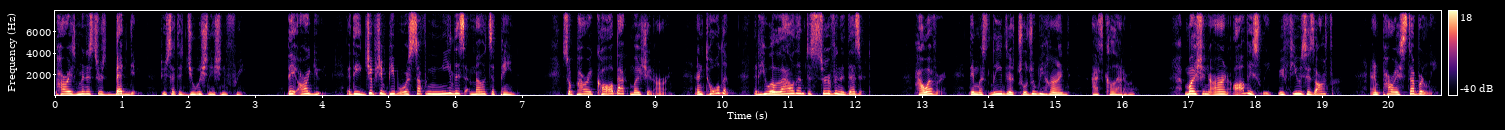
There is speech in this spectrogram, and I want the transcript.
Pare's ministers begged him to set the Jewish nation free. They argued that the Egyptian people were suffering needless amounts of pain. So Pare called back Moshe and Aaron and told them that he will allow them to serve in the desert. However, they must leave their children behind as collateral. Moshe and Aaron obviously refused his offer, and Pare stubbornly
